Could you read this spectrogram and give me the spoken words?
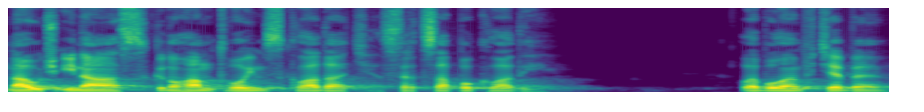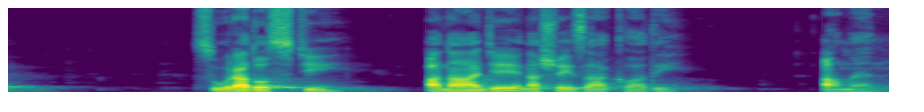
Nauč i nás k nohám Tvojim skladať srdca poklady, lebo len v Tebe sú radosti a nádeje našej základy. Amen.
